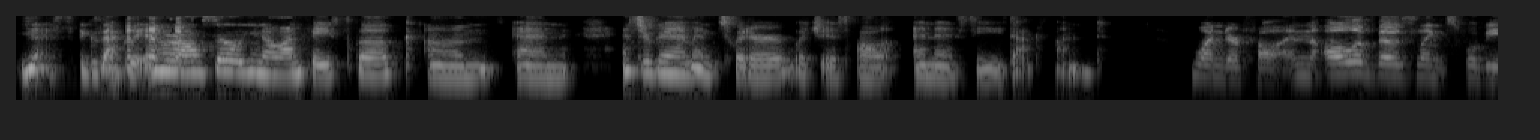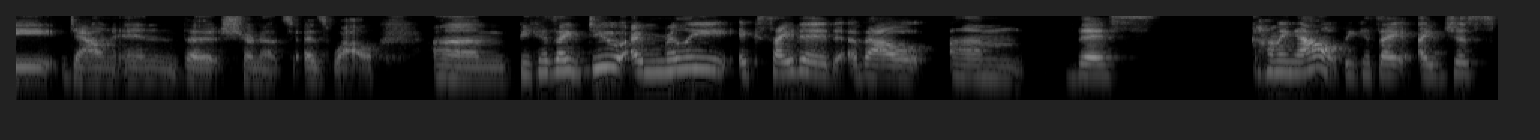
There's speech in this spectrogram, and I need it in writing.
Yes, exactly. And we're also, you know, on Facebook um, and Instagram and Twitter, which is all nse.fund. Wonderful. And all of those links will be down in the show notes as well. Um, because I do, I'm really excited about um, this coming out because I I just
